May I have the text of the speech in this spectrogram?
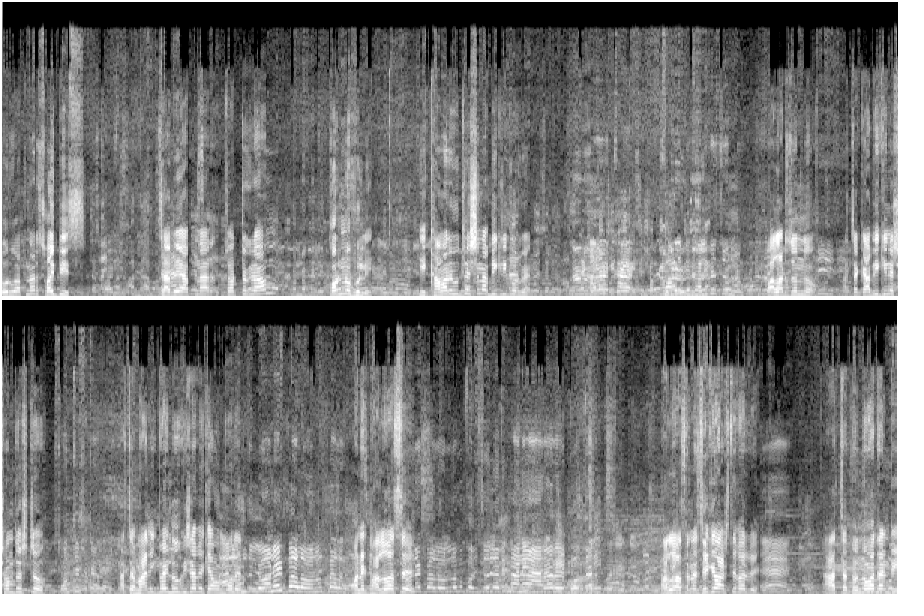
গরু আপনার ছয় পিস যাবে আপনার চট্টগ্রাম কর্ণফুলি। কি খামারের উদ্দেশ্যে না বিক্রি করবেন? পালার জন্য। আচ্ছা গাবি কিনে সন্তুষ্ট? আচ্ছা মানিক ভাই লোক হিসাবে কেমন বলেন? অনেক ভালো অনেক ভালো। অনেক ভালো আছে? ভালো মানে। ভালো আছে না? যে কেউ আসতে পারবে? হ্যাঁ। আচ্ছা ধন্যবাদ আন্টি।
